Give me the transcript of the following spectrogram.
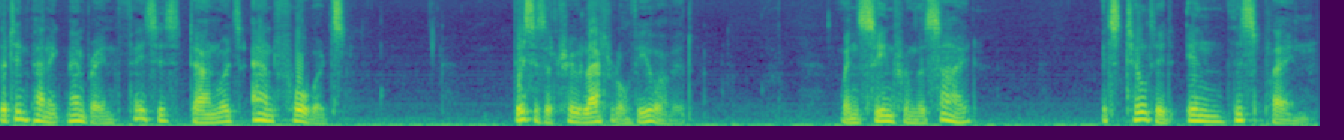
The tympanic membrane faces downwards and forwards. This is a true lateral view of it. When seen from the side, it's tilted in this plane.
